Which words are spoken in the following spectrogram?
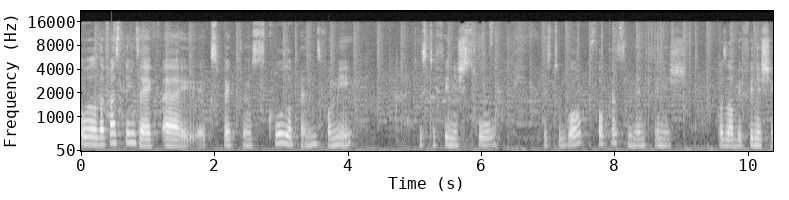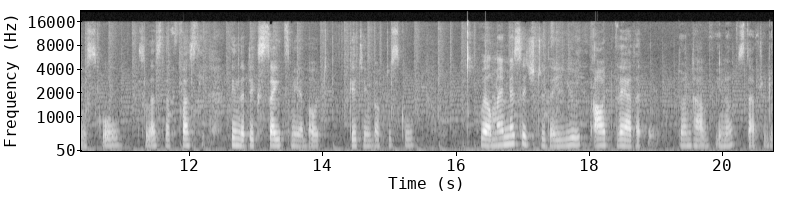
Well, the first things I, I expect when school opens for me is to finish school, is to go focus and then finish, because I'll be finishing school. So that's the first thing that excites me about getting back to school. Well, my message to the youth out there that don't have, you know, stuff to do,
